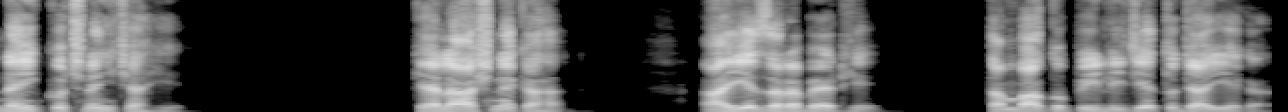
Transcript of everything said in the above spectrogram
नहीं, कुछ नहीं चाहिए। कैलाश ने कहा, आइए जरा बैठिए, तंबाकू पी लीजिए तो जाइएगा।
